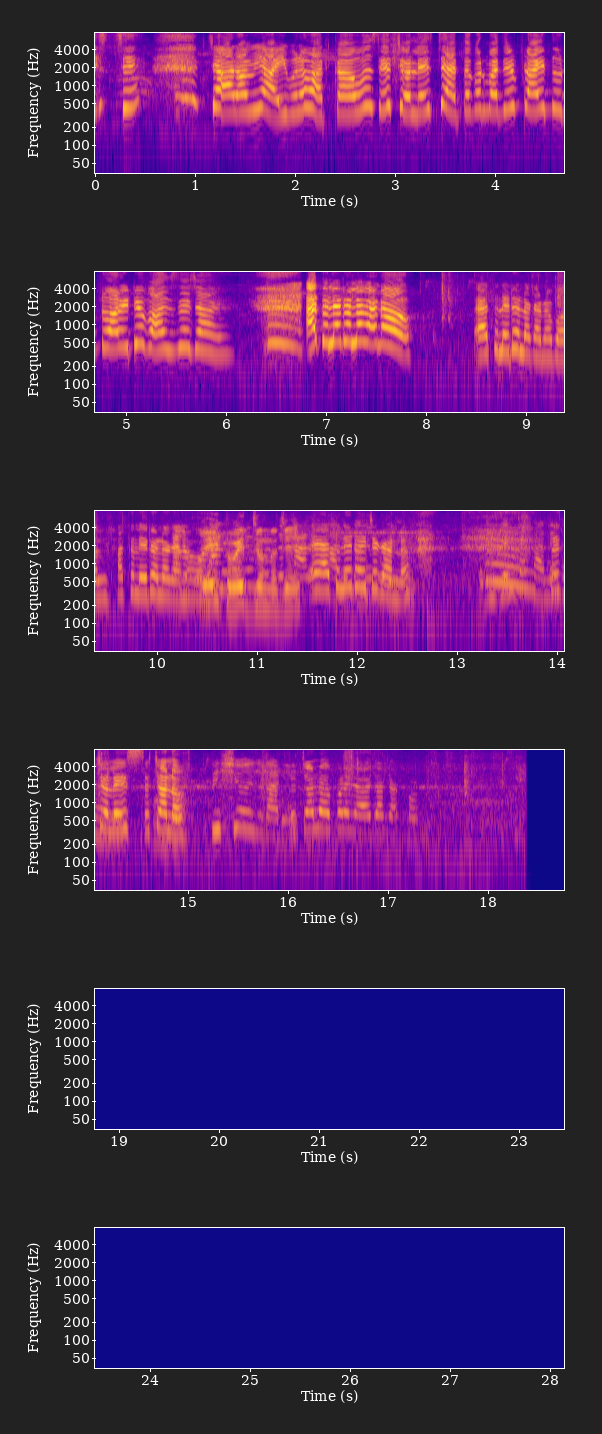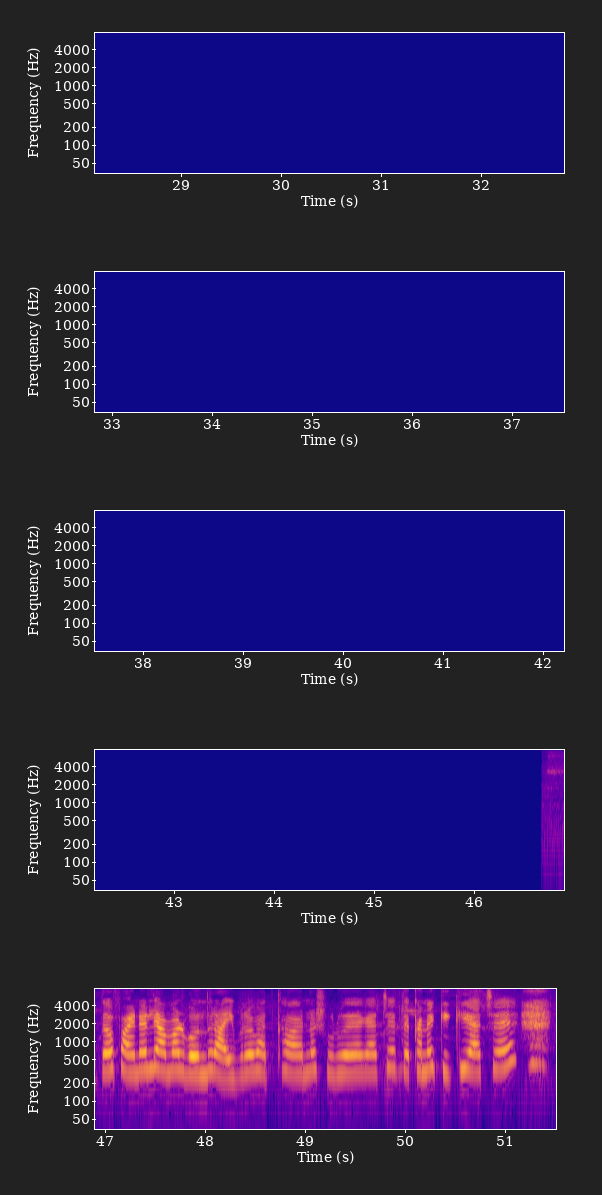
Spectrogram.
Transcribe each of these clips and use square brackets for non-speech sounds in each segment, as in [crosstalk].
এসছে চার আমি আইবুড়ো ভাত খাওয়াবো সে চলে এসছে। এতক্ষণ বাজে প্রায় দুটো আড়াইটে বাজতে যায়। এত লেট হলো কেন? এত লেট হলো কেন বল? এত লেট হলো কেন? এই তো এর জন্য যে এত লেট হয়েছে কেন? তো চলে এসছে চলো। চলো ওপরে যাওয়া যাক এখন। তো ফাইনালি আমার বন্ধুর আইব্রো ভাত খাওয়ানো শুরু হয়ে গেছে। তো এখানে কী কী আছে?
